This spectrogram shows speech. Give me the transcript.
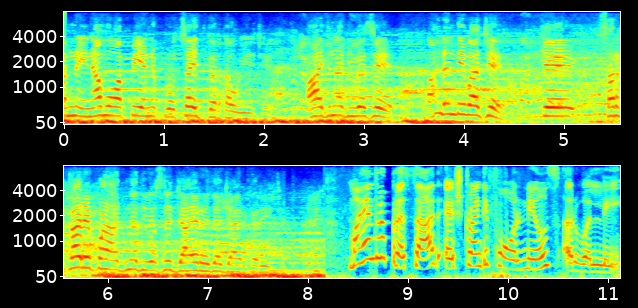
એમને ઇનામો આપી અને પ્રોત્સાહિત કરતા હોઈએ છીએ. આજના દિવસે આનંદની વાત છે કે સરકારે પણ આજના દિવસને જાહેર રજા જાહેર કરી છે. Mahendra Prasad S twenty four news Aravalli.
